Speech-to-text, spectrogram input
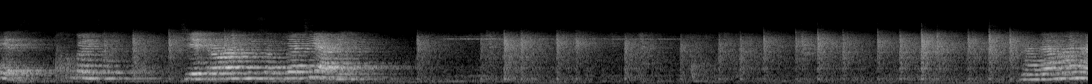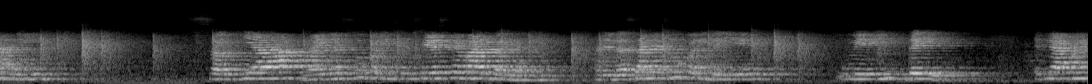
શેષ. શું કરીશું? જે ત્રણ અંકની સંખ્યા છે આપણી, નાનામાં નાની સંખ્યા માઇનસ શું કરીશું શેષને બાદ કરી નાખીએ અને લસાને શું કરી દઈએ ઉમેરી દઈએ એટલે આપણે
